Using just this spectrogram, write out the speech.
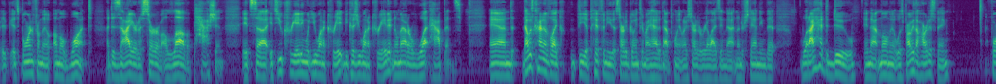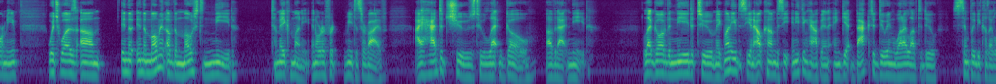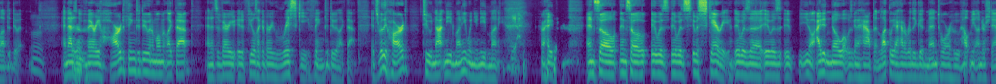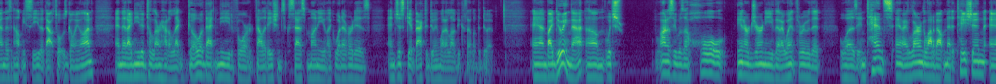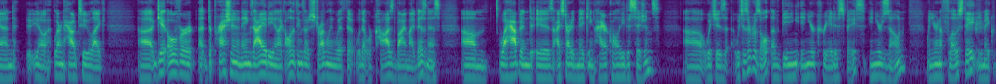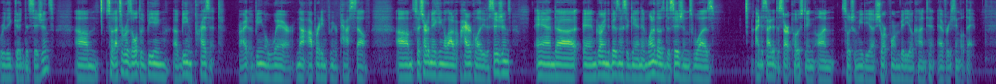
It, it's born from a, um, a want, a desire to serve, a love, a passion. It's uh, it's you creating what you want to create because you want to create it, no matter what happens. And that was kind of like the epiphany that started going through my head at that point when I started realizing that and understanding that what I had to do in that moment was probably the hardest thing for me, which was um, in the in the moment of the most need to make money in order for me to survive. I had to choose to let go of that need. Let go of the need to make money, to see an outcome, to see anything happen, and get back to doing what I love to do simply because I love to do it. Mm. And that is a very hard thing to do in a moment like that and it's a very it feels like a very risky thing to do like that. It's really hard to not need money when you need money. Yeah. right and so and so it was it was it was scary it was a it was it, you know i didn't know what was going to happen luckily i had a really good mentor who helped me understand this and helped me see that that's what was going on and that i needed to learn how to let go of that need for validation success money like whatever it is and just get back to doing what i love because i love to do it and by doing that um, which honestly was a whole inner journey that I went through that was intense and I learned a lot about meditation and you know learned how to like uh, get over uh, depression and anxiety and like all the things I was struggling with that that were caused by my business. Um, what happened is I started making higher quality decisions, uh, which is which is a result of being in your creative space, in your zone. When you're in a flow state, you make really good decisions. Um, so that's a result of being of being present, right? Of being aware, not operating from your past self. Um, so I started making a lot of higher quality decisions and uh, and growing the business again. And one of those decisions was I decided to start posting on social media short form video content every single day.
